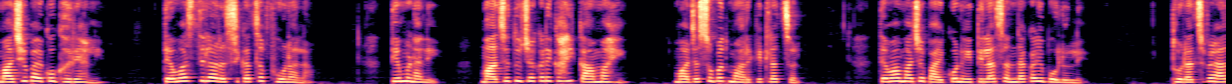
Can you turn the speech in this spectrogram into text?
माझी बायको घरी आली. तेव्हाच तिला रसिकाचा फोन आला. ती म्हणाली माझे तुझ्याकडे काही काम आहे. माझ्यासोबत मार्केटला चल. तेव्हा माझ्या बायकोने तिला संध्याकाळी बोलवले. थोड्याच वेळात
